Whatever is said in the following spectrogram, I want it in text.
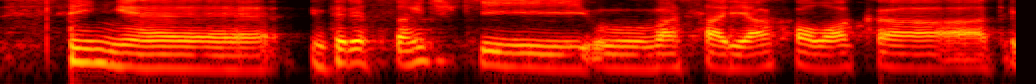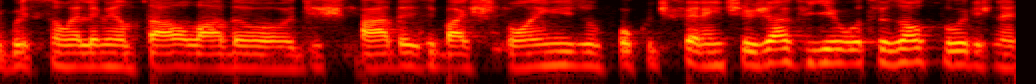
Sim, é interessante que o Vassariá coloca a atribuição elemental lá do, de espadas e bastões um pouco diferente. Eu já vi outros autores, né?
